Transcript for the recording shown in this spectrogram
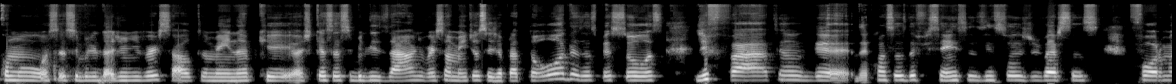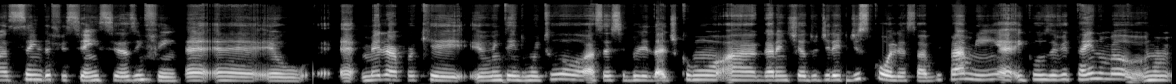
como acessibilidade universal também, né? Porque acho que acessibilizar universalmente, ou seja, para todas as pessoas, de fato, é, com as suas deficiências em suas diversas formas, sem deficiências, enfim. É, é, eu, é melhor, porque eu entendo muito a acessibilidade como a garantia do direito de escolha, sabe? Para mim, é, inclusive tem no meu, no,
